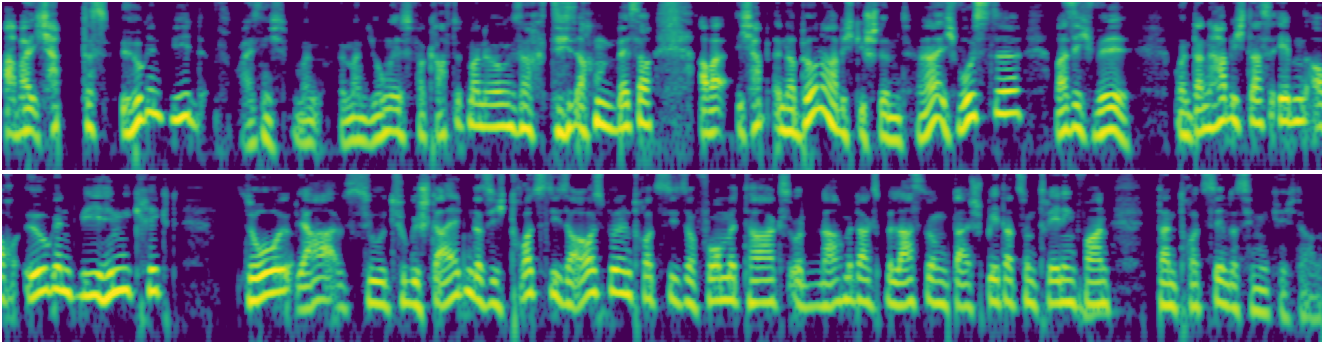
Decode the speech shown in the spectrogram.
Aber ich habe das irgendwie, weiß nicht, man, wenn man jung ist, verkraftet man irgendwie die Sachen besser. Aber ich habe in der Birne habe ich gestimmt. Ja? Ich wusste, was ich will. Und dann habe ich das eben auch irgendwie hingekriegt, so ja, zu, zu gestalten, dass ich trotz dieser Ausbildung, trotz dieser Vormittags- und Nachmittagsbelastung, da später zum Training fahren, dann trotzdem das hingekriegt habe.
